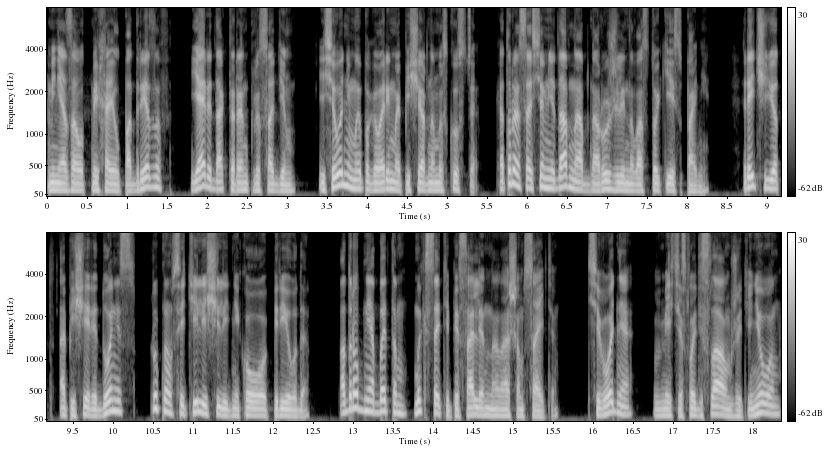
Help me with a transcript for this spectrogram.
Меня зовут Михаил Подрезов, я редактор N плюс 1, и сегодня мы поговорим о пещерном искусстве, которое совсем недавно обнаружили на востоке Испании. Речь идет о пещере Донис, крупном святилище ледникового периода. Подробнее об этом мы, кстати, писали на нашем сайте. Сегодня вместе с Владиславом Житиневым,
